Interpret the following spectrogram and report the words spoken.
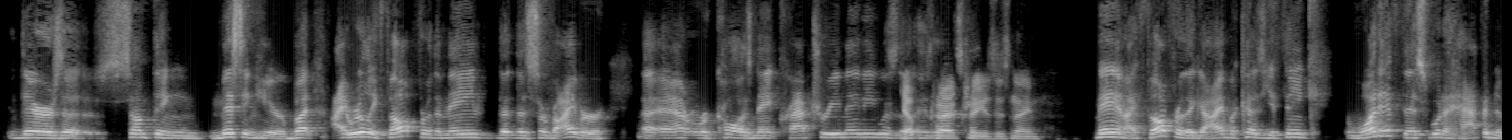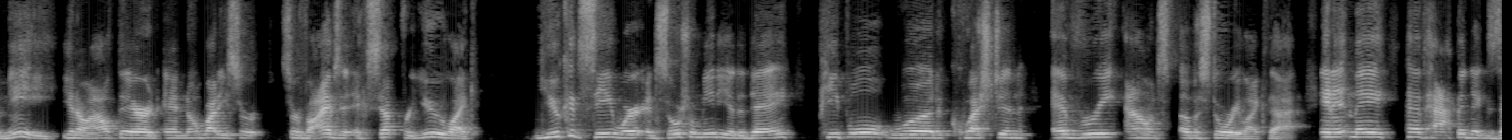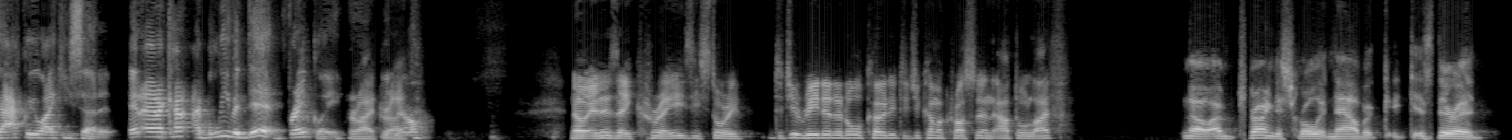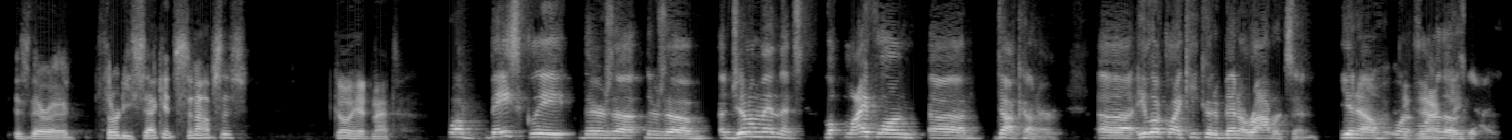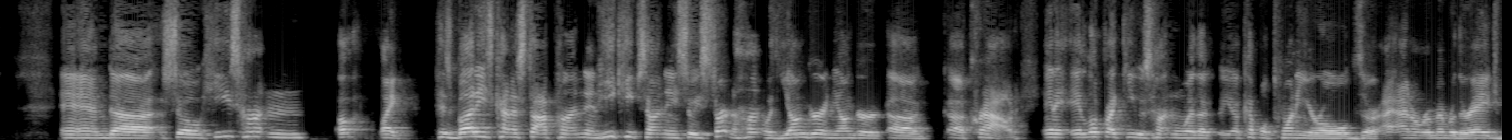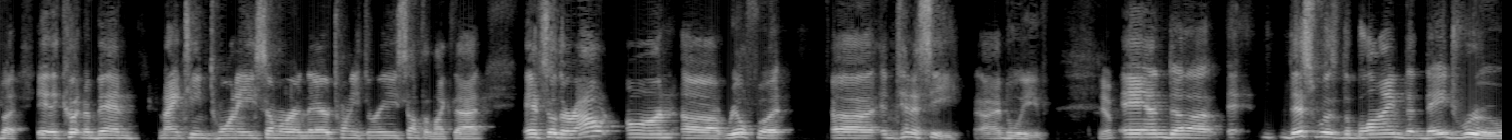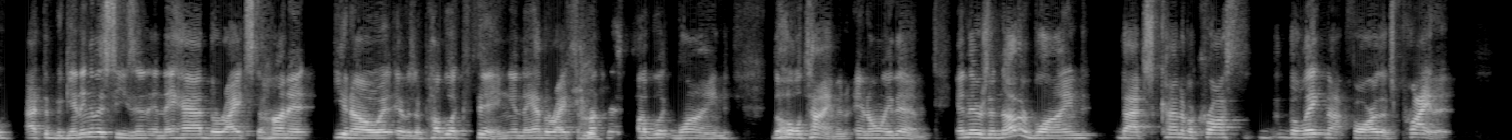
there's a something missing here. But i really felt for the main the, the survivor. Uh, i don't recall his name. Crabtree maybe was the, yep his crabtree is his name. Man i felt for the guy because you think what if this would have happened to me you know out there and, and nobody sur- survives it except for you like you could see where in social media today people would question every ounce of a story like that. And it may have happened exactly like he said it. And, and i kind of i believe it did frankly. Right right. know? no it is a crazy story. Did you read it at all cody? Did you come across it in outdoor life? No i'm trying to scroll it now but is there a is there a 30 second synopsis Go ahead, Matt. Well, basically, there's a there's a, a gentleman that's lifelong uh, duck hunter. Uh, he looked like he could have been a Robertson, you know, one, exactly. one of those guys. And uh, so he's hunting, uh, like his buddies kind of stop hunting, and he keeps hunting. so he's starting to hunt with younger and younger uh, uh, crowd. And it, it, looked like he was hunting with a, a couple twenty year olds, or I, I, don't remember their age, but it, it couldn't have been 19, 20, somewhere in there, 23, something like that. And so they're out on uh, Reelfoot uh, in Tennessee, I believe. Yep. And uh, this was the blind that they drew at the beginning of the season, and they had the rights to hunt it. You know, it, it was a public thing, and they had the rights to hunt this public blind the whole time, and, and only them. And there's another blind that's kind of across the lake, not far, that's private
